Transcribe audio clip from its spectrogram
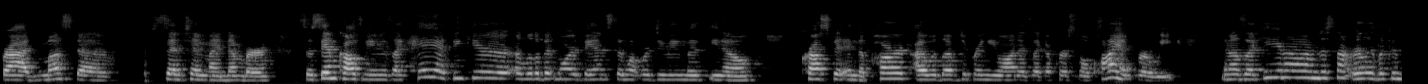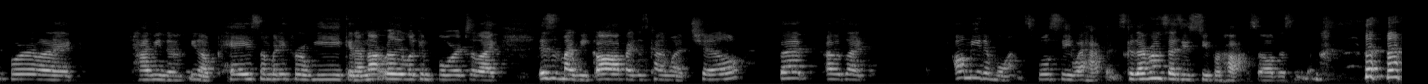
Brad must have sent him my number. So Sam calls me and he's like, Hey, I think you're a little bit more advanced than what we're doing with, you know, CrossFit in the park. I would love to bring you on as like a personal client for a week. And I was like, you know, I'm just not really looking for like having to, you know, pay somebody for a week. And I'm not really looking forward to like, this is my week off. I just kind of want to chill. But I was like, I'll meet him once. We'll see what happens. Cause everyone says he's super hot. So I'll just meet him.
